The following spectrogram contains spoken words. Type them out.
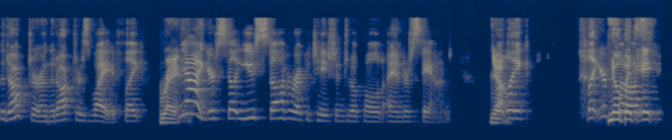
the doctor and the doctor's wife, like, Right. yeah, you're still, you still have a reputation to uphold. I understand. Yeah. But like, let your No, but off it-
